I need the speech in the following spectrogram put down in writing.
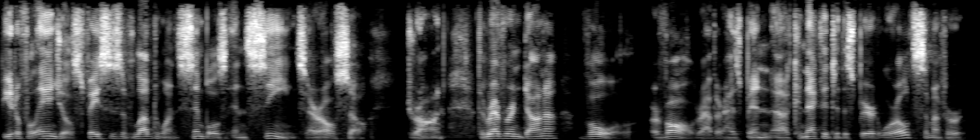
Beautiful angels, faces of loved ones, symbols, and scenes are also drawn. The Reverend Donna Vole, or Voll rather, has been uh, connected to the spirit world. Some of her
